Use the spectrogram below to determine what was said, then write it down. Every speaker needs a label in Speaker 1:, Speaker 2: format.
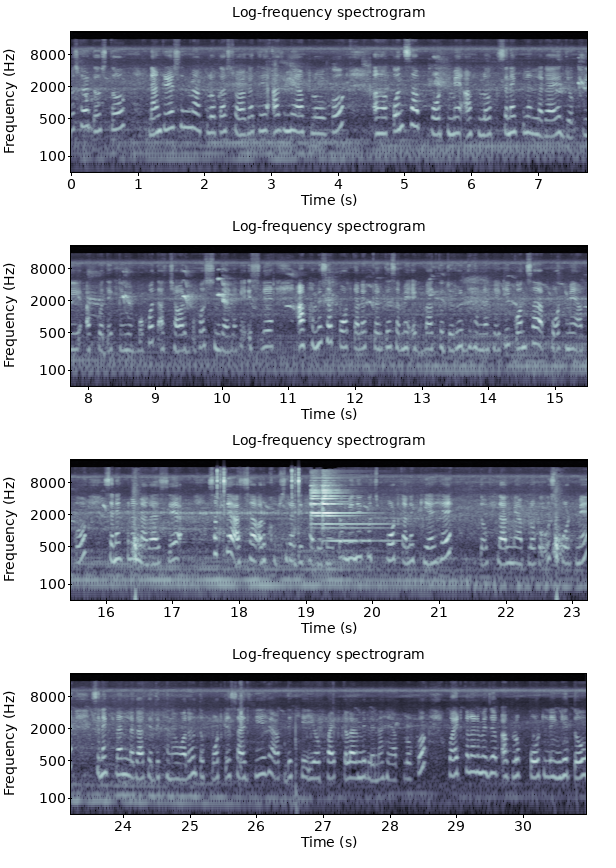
Speaker 1: नमस्कार दोस्तों नान क्रिएशन में आप लोग का स्वागत है। आज मैं आप लोगों को आ, कौन सा पोट में आप लोग स्नैक प्लान लगाए जो कि आपको देखने में बहुत अच्छा और बहुत सुंदर लगे। इसलिए आप हमेशा पोट कलेक्ट करते समय एक बात को ज़रूर ध्यान रखें कि कौन सा पोट में आपको स्नैक प्लान लगाए से सबसे अच्छा और खूबसूरत दिखा देता है। तो मैंने कुछ पोट कलेक्ट किया है। तो फ़िलहाल मैं आप लोगों को उस पोट में स्नैक प्लान लगा के दिखाने वाला हूँ। तो पोट के साइज़ ये है, आप देखिए ये वाइट कलर में लेना है आप लोग को। वाइट कलर में जब आप लोग पोट लेंगे तो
